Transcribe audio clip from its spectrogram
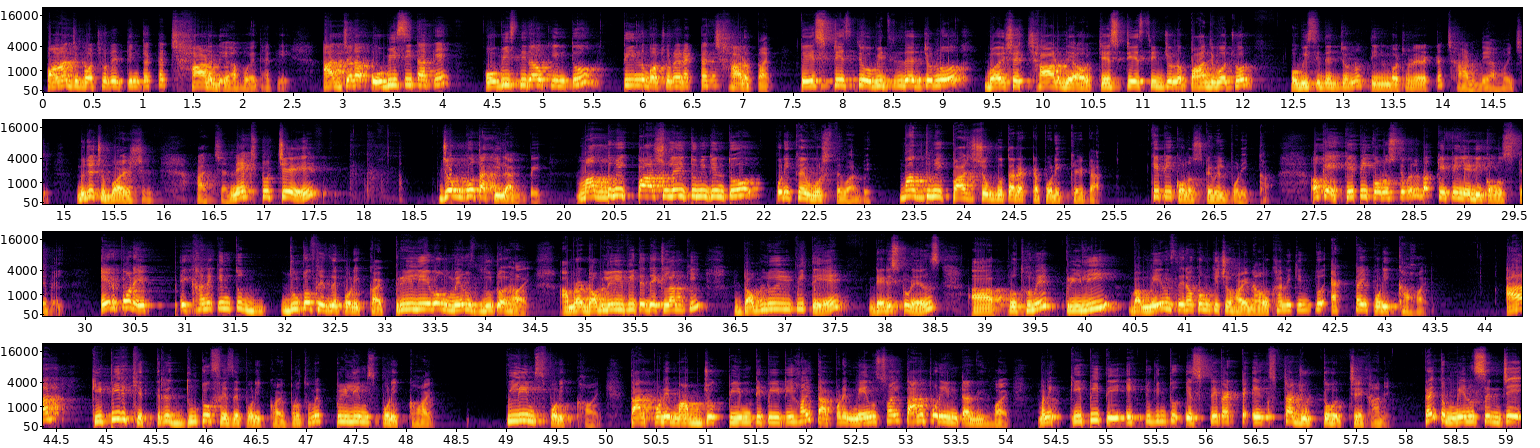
পাঁচ বছরের কিন্তু একটা ছাড় দেওয়া হয়ে থাকে। আর যারা ওবিসি থাকে, ওবিসিরাও কিন্তু তিন বছরের একটা ছাড় পায়। তো এসটি এসসি ওবিসিদের জন্য বয়সের ছাড় দেওয়া হচ্ছে। এসটি এসসির জন্য পাঁচ বছর ওবিসিদের জন্য তিন বছরের একটা ছাড় দেওয়া হয়েছে। বুঝেছ? বয়সে। আচ্ছা নেক্সট হচ্ছে যোগ্যতা কি লাগবে? মাধ্যমিক পাশ হলেই তুমি কিন্তু পরীক্ষায় বসতে পারবে। মাধ্যমিক পাস যোগ্যতার একটা পরীক্ষা এটা। কেপি কনস্টেবল পরীক্ষা। ওকে কেপি কনস্টেবল বা কেপি লেডি কনস্টেবল এরপরে এখানে কিন্তু দুটো ফেজে পরীক্ষা হয় প্রিলি এবং মেন্স দুটো হয়। আমরা ডব্লিউপি তে দেখলাম কি? ডব্লিউপি তে ডের স্টুডেন্টস প্রথমে প্রিলি বা মেন্স এরকম কিছু হয় না, ওখানে কিন্তু একটাই পরীক্ষা হয়। আর কেপির ক্ষেত্রে দুটো ফেজে পরীক্ষা হয়। প্রথমে প্রিলিমস পরীক্ষা হয় প্রিলিমস পরীক্ষা হয়। তারপরে মাপযোগ পিএমটি পিটি হয়, তারপরে মেন্স হয়, তারপরে ইন্টারভিউ হয়। মানে কেপিতে একটু কিন্তু স্টেপ একটা এক্সট্রা যুক্ত হচ্ছে এখানে। তাই তো মেন্সের যে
